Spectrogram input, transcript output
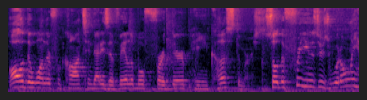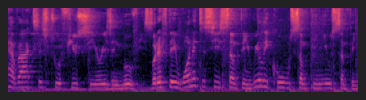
all the wonderful content that is available for their paying customers. So the free users would only have access to a few series and movies. But if they wanted to see something really cool, something new, something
